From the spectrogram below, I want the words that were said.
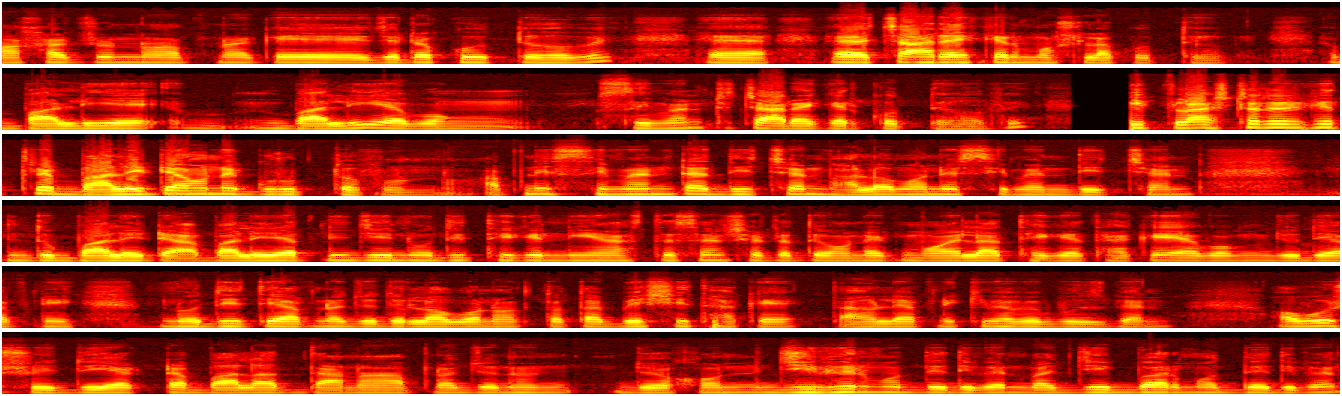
মাখার জন্য আপনাকে যেটা করতে হবে চার একের মশলা করতে হবে। বালিয়ে বালি এবং সিমেন্ট চার একের করতে হবে। এই প্লাস্টারের ক্ষেত্রে বালিটা অনেক গুরুত্বপূর্ণ। আপনি সিমেন্টটা দিচ্ছেন, ভালো মানের সিমেন্ট দিচ্ছেন, কিন্তু বালিটা বালি আপনি যে নদী থেকে নিয়ে আসতেছেন, সেটাতে অনেক ময়লা থেকে থাকে এবং যদি আপনি নদীতে আপনার যদি লবণাক্ততা বেশি থাকে, তাহলে আপনি কীভাবে বুঝবেন? অবশ্যই দুই একটা বালার দানা আপনার জন্য যখন জিভের মধ্যে দিবেন বা জিব্বার মধ্যে দিবেন,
